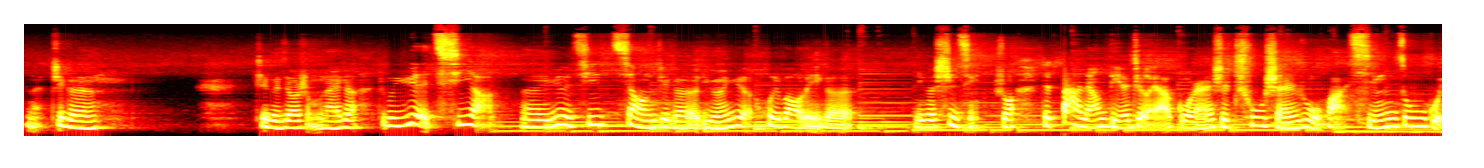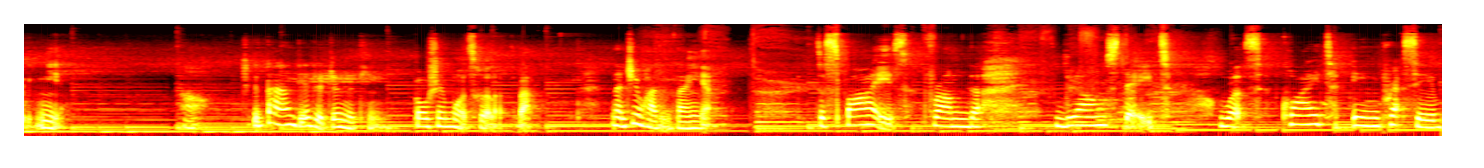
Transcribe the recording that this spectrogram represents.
那这个，这个叫什么来着？这个乐器啊，嗯，乐器向这个宇文玥汇报了一个。一个事情，说这大梁谍者呀，果然是出神入化，行踪诡秘，啊，这个大梁谍者真的挺高深莫测了，对吧？那这句话怎么翻译啊？The spies from the Liang State was quite impressive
